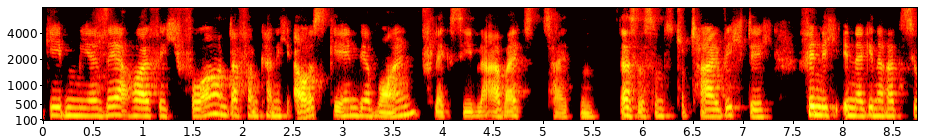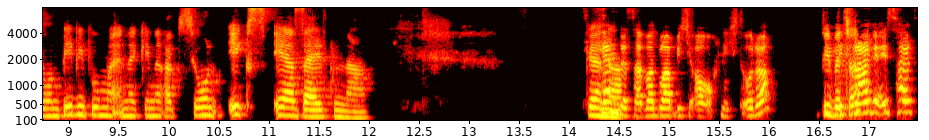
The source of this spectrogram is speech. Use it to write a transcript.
geben mir sehr häufig vor und davon kann ich ausgehen, wir wollen flexible Arbeitszeiten. Das ist uns total wichtig. Finde ich in der Generation Babyboomer, in der Generation X eher seltener. Genau. Die kennen das aber, glaube ich, auch nicht, oder? Die Frage ist halt,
